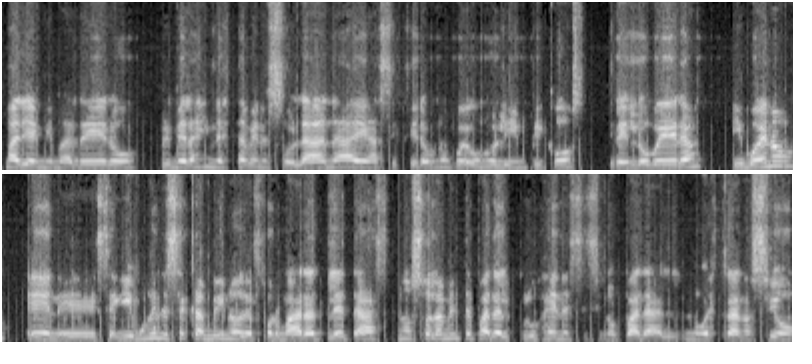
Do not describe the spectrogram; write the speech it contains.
María Marrero, primera gimnasta venezolana en asistir a unos Juegos Olímpicos, Tren Lovera. Y bueno, eh, seguimos en ese camino de formar atletas no solamente para el Club Génesis, sino para nuestra nación.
